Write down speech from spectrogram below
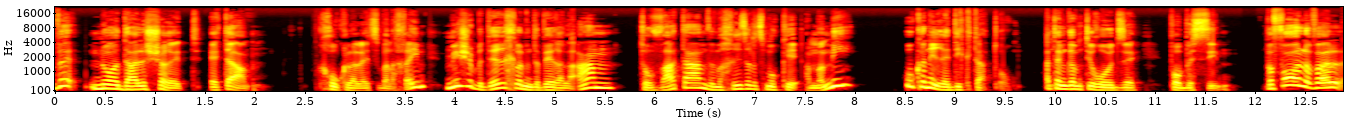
ונועדה לשרת את העם. קחו כלל אצבע לחיים, מי שבדרך כלל מדבר על העם, טובת העם ומכריז על עצמו כעממי, הוא כנראה דיקטטור. אתם גם תראו את זה פה בסין. בפועל אבל,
